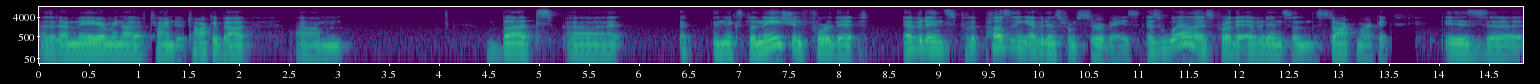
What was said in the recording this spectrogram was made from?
uh, that I may or may not have time to talk about. Um, but uh, a, an explanation for the evidence, for the puzzling evidence from surveys, as well as for the evidence on the stock market, is a,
